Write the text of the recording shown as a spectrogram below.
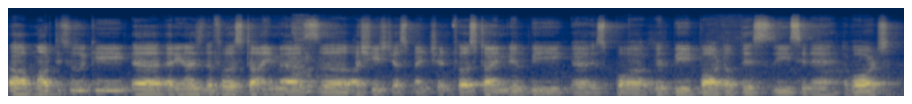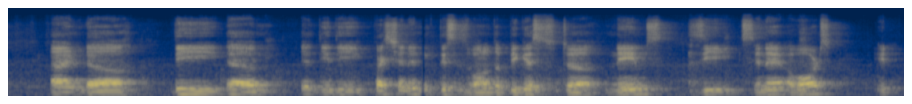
Uh, Maruti Suzuki uh, Arena is the first time, as uh, Ashish just mentioned, first time will be uh, will be part of this Z Cine Awards, and the, um, the the question in this is one of the biggest names Z Cine Awards. It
